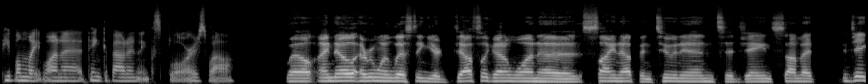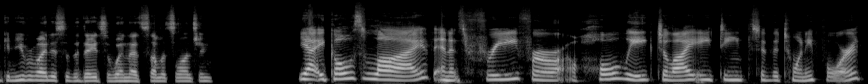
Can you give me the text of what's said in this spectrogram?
people might want to think about and explore as well. Well, I know everyone listening, you're definitely going to want to sign up and tune in to Jane's Summit. And Jane, can you remind us of the dates of when that summit's launching? Yeah, it goes live and it's free for a whole week, July 18th to the 24th.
